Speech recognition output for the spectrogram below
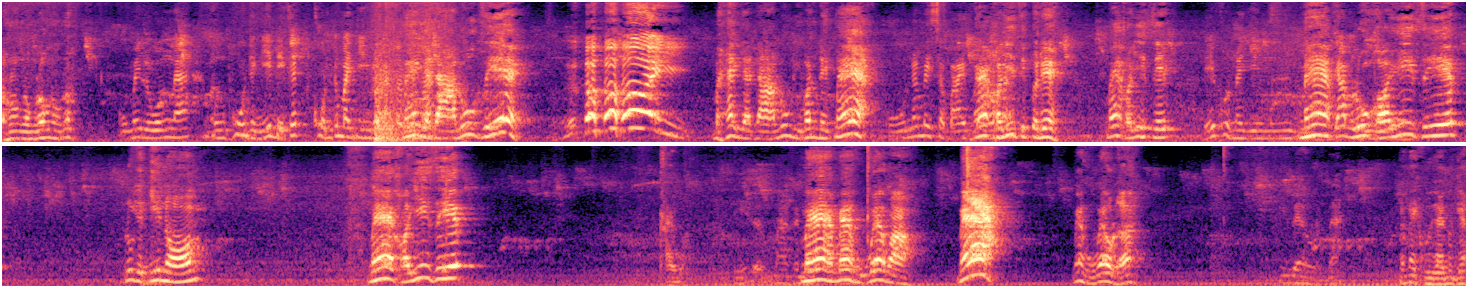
ลองลองลองลองดูกูไม่ล้วงนะมึงพูดอย่างนี้เดี๋ยวก็คนก็มายิงโดนอัตโนแม่อย่ามัติด่าลูกสิเฮ้ยแม่อย่าด่าลูกดิวันเด็กแม่ กูน่าไม่สบายใจแม่ขอยี่สิบก่อนดิแม่ขอยี่สิบเดี๋ยวคนมายิงมึงแม่ย่ำลูกขอยี่สิบลูกอยากกินหนม แม่ขอยี่สิบใครวะเดี๋ยวเถอะากันแม่แม่หูแว่วเปล่าแม่ แม่หูแว่วเหรอมีแววนะแล้วแม่คุยกันเมื่อกี้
